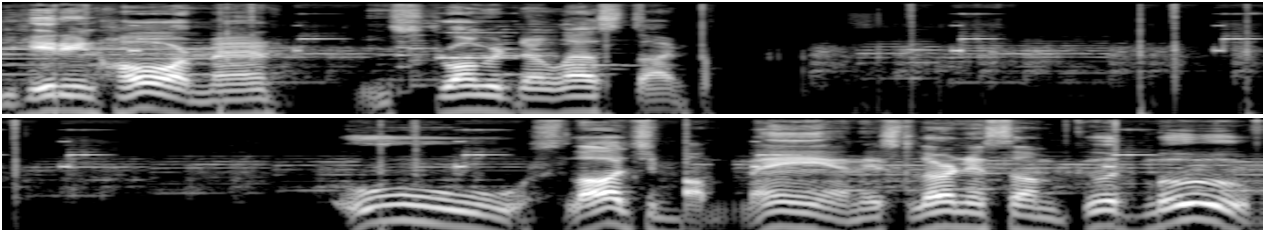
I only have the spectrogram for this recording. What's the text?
You're hitting hard, man. He's stronger than last time. Ooh, Sludge Bomb. Man, he's learning some good move.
